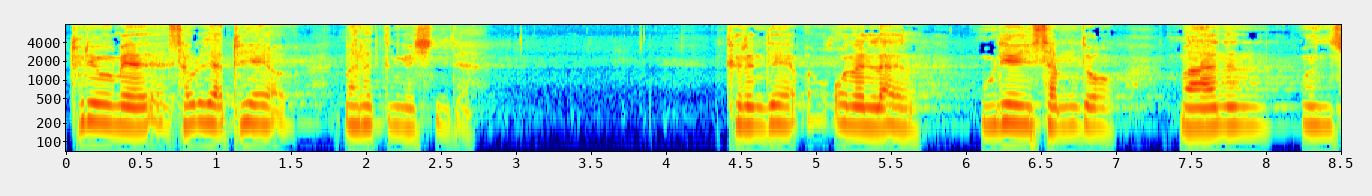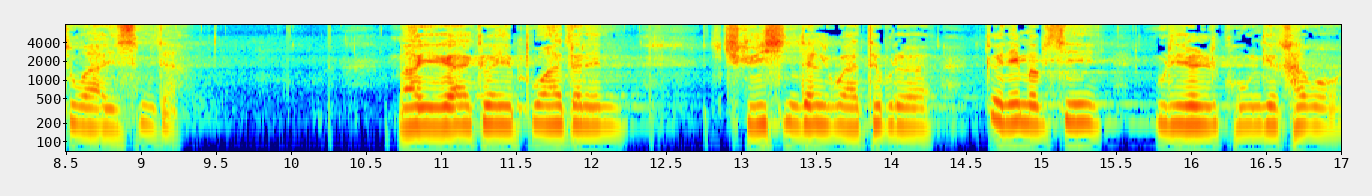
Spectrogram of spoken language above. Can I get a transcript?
두려움에 사로잡혀 말았던 것입니다. 그런데 오늘날 우리의 삶도 많은 원수가 있습니다. 마귀가 그의 부하들은 귀신들과 더불어 끊임없이 우리를 공격하고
